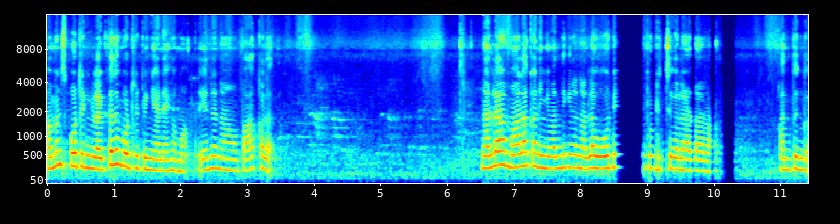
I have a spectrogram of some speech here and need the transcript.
கமெண்ட்ஸ் போட்டிருக்கீங்களா? இப்போ தான் போட்டிருப்பீங்க அநேகமாக என்ன நான் பார்க்கல. நல்லா மாலாக்கா நீங்கள் வந்தீங்கன்னா நல்லா ஓடி பிடிச்சி விளையாடலாம். வந்துங்க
